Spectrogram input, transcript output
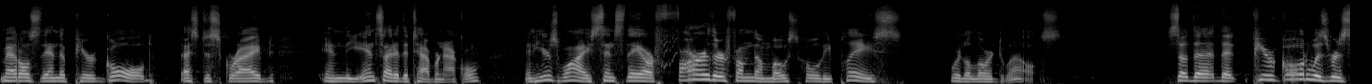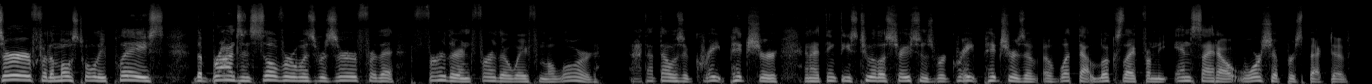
metals than the pure gold that's described in the inside of the tabernacle. And here's why since they are farther from the most holy place where the Lord dwells. So the, the pure gold was reserved for the most holy place. The bronze and silver was reserved for the further and further away from the Lord. I thought that was a great picture, and I think these two illustrations were great pictures of, of what that looks like from the inside out worship perspective,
